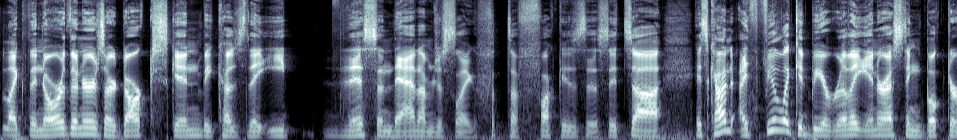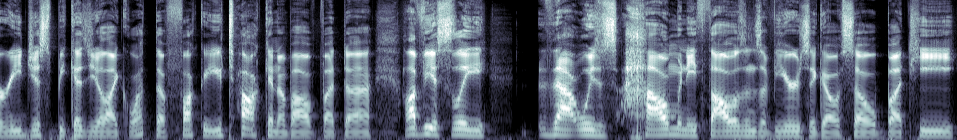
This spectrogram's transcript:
like, the Northerners are dark skinned because they eat this and that. I'm just like, what the fuck is this? It's, uh, it's kind of, I feel like it'd be a really interesting book to read just because you're like, what the fuck are you talking about? But, uh, obviously, that was how many thousands of years ago. So, but he,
